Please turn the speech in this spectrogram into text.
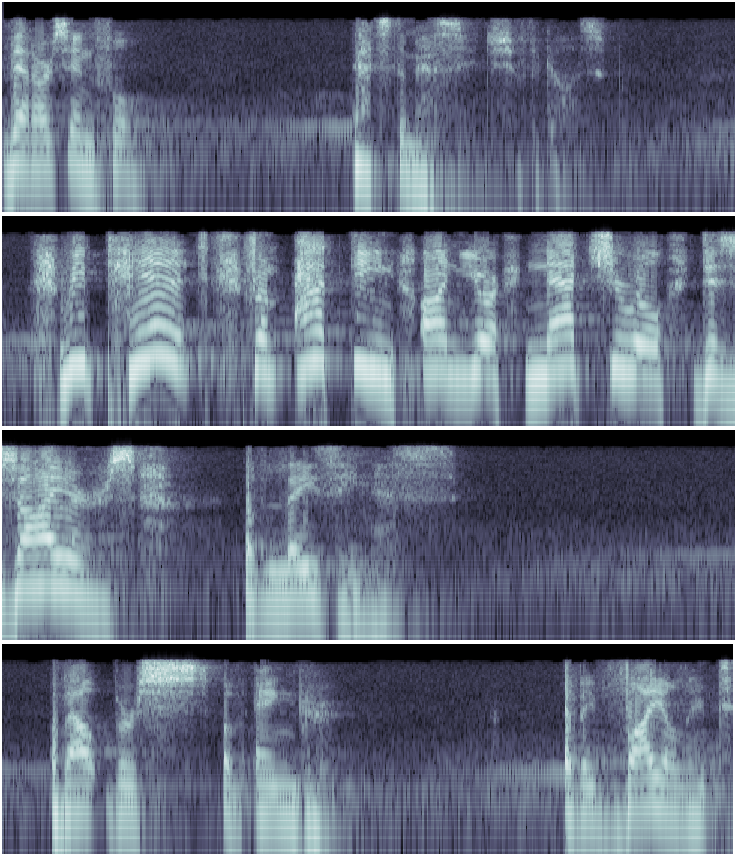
that are sinful. That's the message of the gospel. Repent from acting on your natural desires of laziness, of outbursts of anger, of a violent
